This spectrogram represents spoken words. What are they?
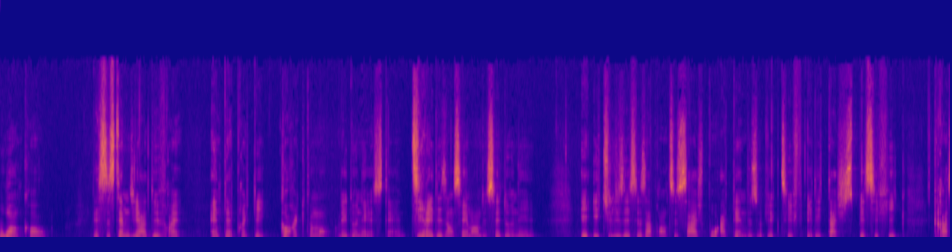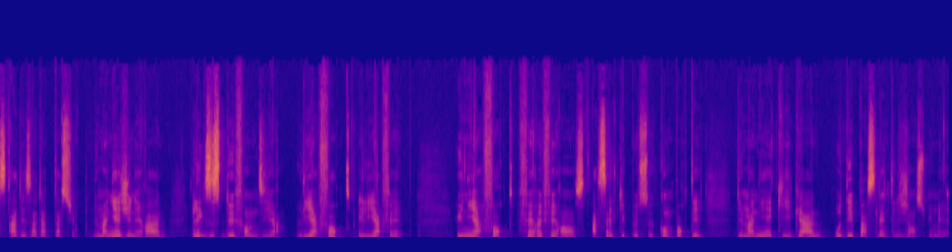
ou encore, les systèmes d'IA devraient interpréter correctement les données externes, tirer des enseignements de ces données et utiliser ces apprentissages pour atteindre des objectifs et des tâches spécifiques grâce à des adaptations. De manière générale, il existe deux formes d'IA, l'IA forte et l'IA faible. Une IA forte fait référence à celle qui peut se comporter de manière qui égale ou dépasse l'intelligence humaine,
